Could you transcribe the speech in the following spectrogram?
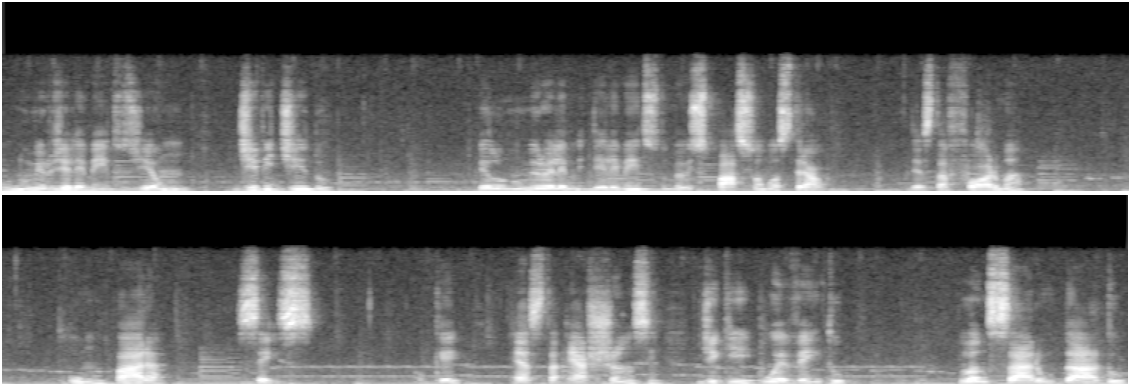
o número de elementos de E1 dividido pelo número de elementos do meu espaço amostral. Desta forma, 1 para 6. Ok? Esta é a chance de que o evento lançar um dado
